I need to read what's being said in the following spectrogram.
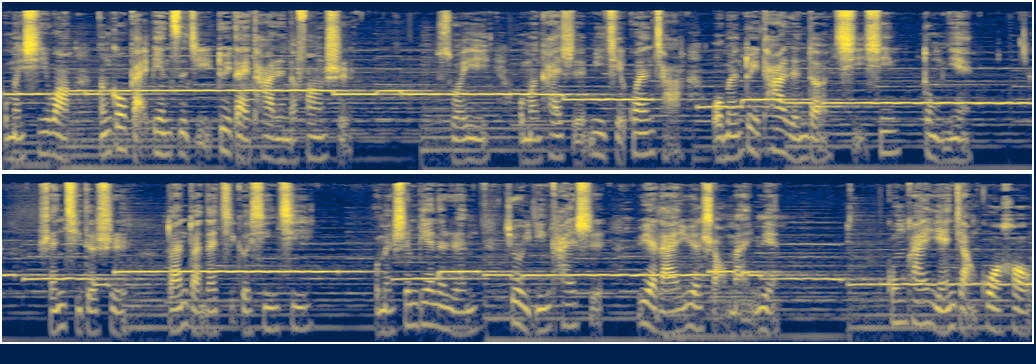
我们希望能够改变自己对待他人的方式，所以我们开始密切观察我们对他人的起心动念。神奇的是，短短的几个星期，我们身边的人就已经开始越来越少埋怨。公开演讲过后，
